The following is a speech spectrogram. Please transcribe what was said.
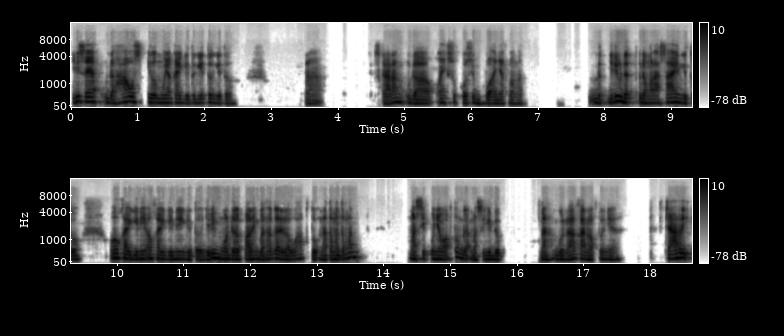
Jadi saya udah haus ilmu yang kayak gitu-gitu gitu. Nah, sekarang udah eksekusi banyak banget. Jadi udah udah ngerasain gitu oh kayak gini, oh kayak gini gitu. Jadi modal paling berharga adalah waktu. Nah teman-teman masih punya waktu nggak masih hidup? Nah gunakan waktunya. Cari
